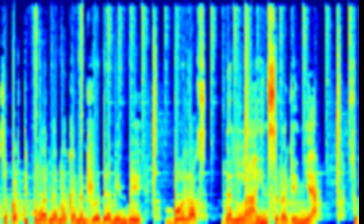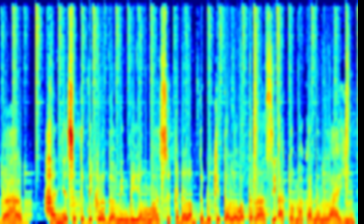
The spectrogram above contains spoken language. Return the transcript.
seperti pewarna makanan rodamin B, boraks, dan lain sebagainya. Sebab hanya setitik rodamin B yang masuk ke dalam tubuh kita lewat terasi atau makanan lain,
